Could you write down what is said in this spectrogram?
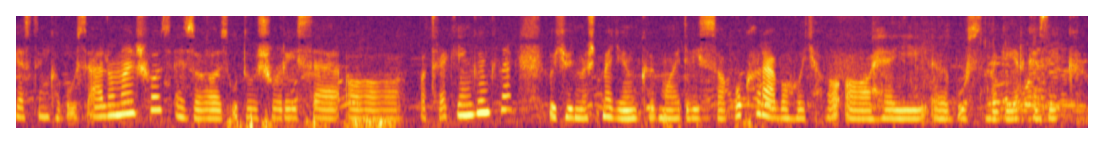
Megérkeztünk a buszállomáshoz, ez az utolsó része a, a trekkingünknek, úgyhogy most megyünk majd vissza Pokharába, hogyha a helyi busz megérkezik.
